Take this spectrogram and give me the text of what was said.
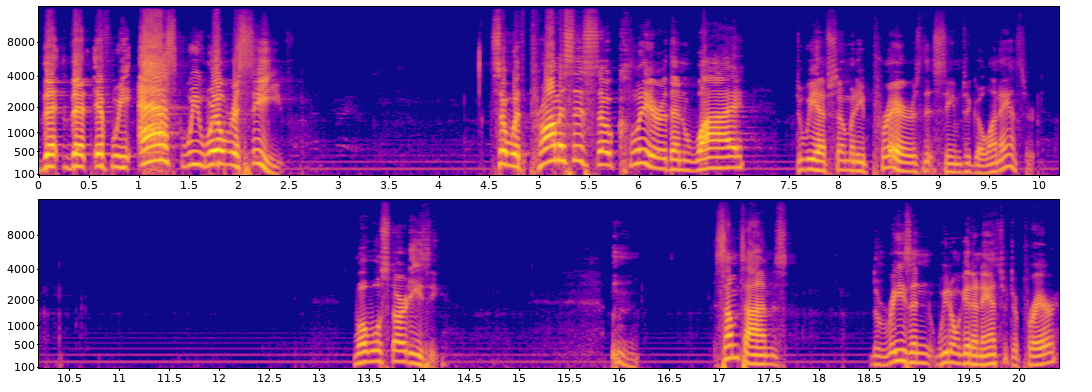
that, that if we ask, we will receive. So, with promises so clear, then why do we have so many prayers that seem to go unanswered? Well, we'll start easy. Sometimes the reason we don't get an answer to prayer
